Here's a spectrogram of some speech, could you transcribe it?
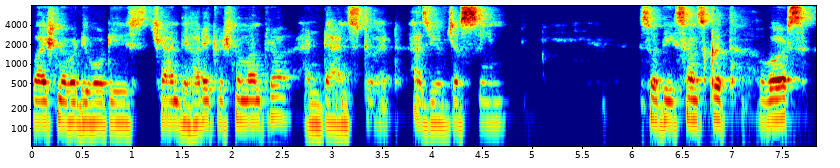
Vaishnava devotees chant the Hare Krishna mantra and dance to it, as you have just seen. So the Sanskrit verse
